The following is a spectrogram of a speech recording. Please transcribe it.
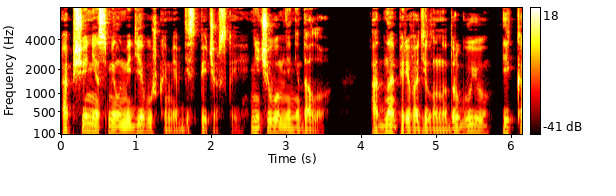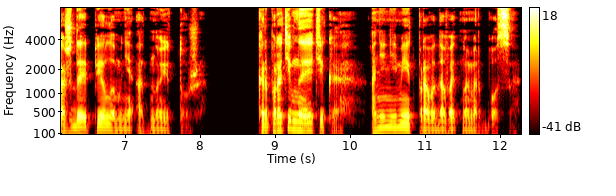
Общение с милыми девушками в диспетчерской ничего мне не дало. Одна переводила на другую, и каждая пела мне одно и то же. Корпоративная этика. Они не имеют права давать номер босса.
